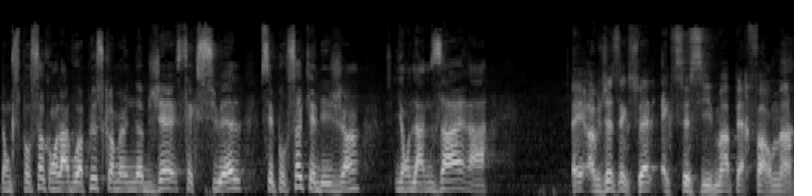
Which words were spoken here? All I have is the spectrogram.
Donc c'est pour ça qu'on la voit plus comme un objet sexuel. C'est pour ça que les gens, ils ont de la misère à Hey, objet sexuel excessivement performant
